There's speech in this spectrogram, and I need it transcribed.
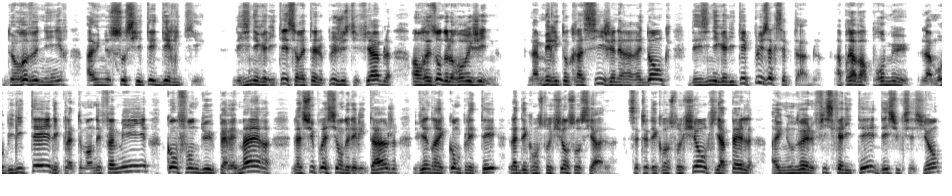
de revenir à une société d'héritiers. Les inégalités seraient-elles plus justifiables en raison de leur origine? La méritocratie générerait donc des inégalités plus acceptables. Après avoir promu la mobilité, l'éclatement des familles, confondu père et mère, la suppression de l'héritage viendrait compléter la déconstruction sociale. Cette déconstruction qui appelle à une nouvelle fiscalité des successions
